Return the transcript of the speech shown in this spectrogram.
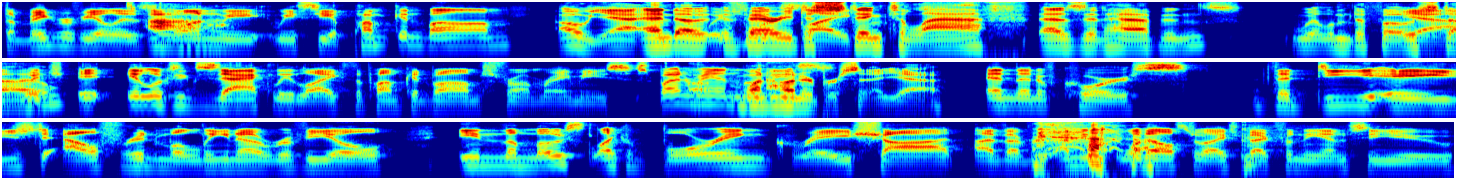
the big reveal is Ah. one we we see a pumpkin bomb. Oh yeah, and a very looks like- distinct laugh as it happens, Willem Dafoe yeah, style. which it, it looks exactly like the pumpkin bombs from Raimi's Spider-Man. Uh, One hundred percent, yeah. And then, of course, the de-aged Alfred Molina reveal in the most like boring gray shot I've ever. I mean, what else do I expect from the MCU?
